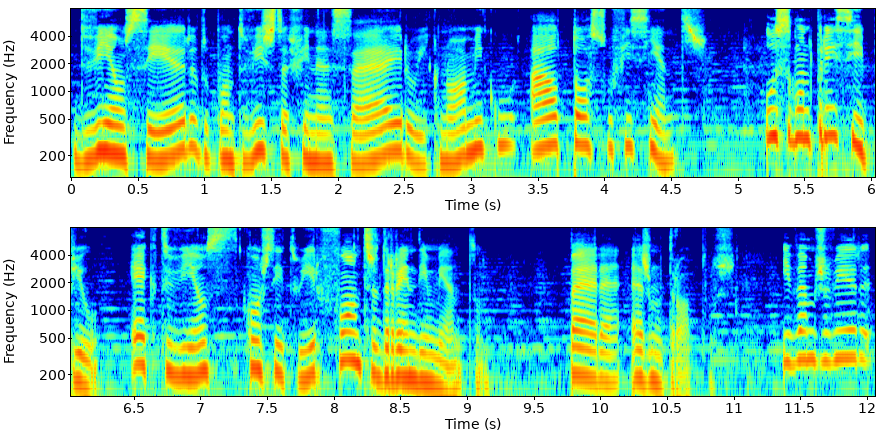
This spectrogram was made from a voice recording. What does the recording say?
Deviam ser, do ponto de vista financeiro e económico, autossuficientes. O segundo princípio é que deviam se constituir fontes de rendimento para as metrópoles. E vamos ver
